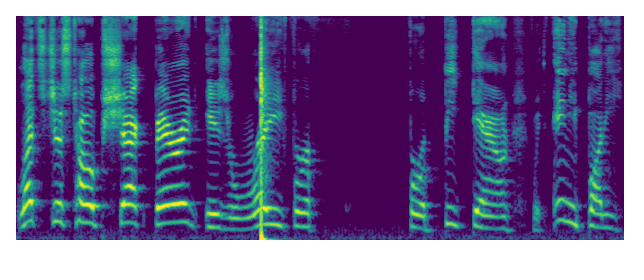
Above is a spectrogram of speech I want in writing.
Let's just hope Shaq Barrett is ready for a, for a beatdown with anybody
